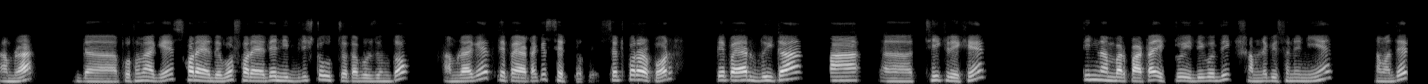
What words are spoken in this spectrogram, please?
আমরা প্রথমে আগে সরাইয়া দেব, সরাইয়া দিয়ে নির্দিষ্ট উচ্চতা পর্যন্ত আমরা আগে তেপায়াটাকে সেট করব। সেট করার পর তেপায়ার দুইটা পা ঠিক রেখে তিন নাম্বার পাটা একটু এদিক ওদিক সামনে পিছনে নিয়ে আমাদের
